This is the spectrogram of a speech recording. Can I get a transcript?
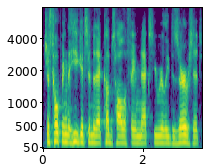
just hoping that he gets into that Cubs Hall of Fame next. He really deserves it.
